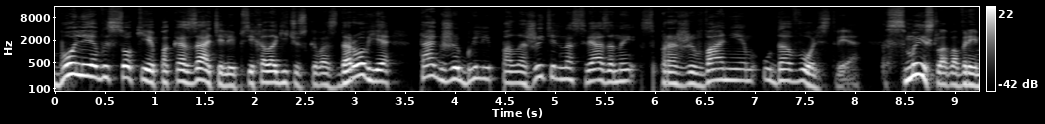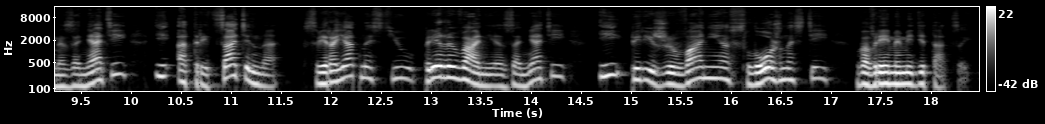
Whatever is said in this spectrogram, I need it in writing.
Более высокие показатели психологического здоровья также были положительно связаны с проживанием удовольствия, смысла во время занятий и отрицательно с вероятностью прерывания занятий и переживания сложностей во время медитации.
